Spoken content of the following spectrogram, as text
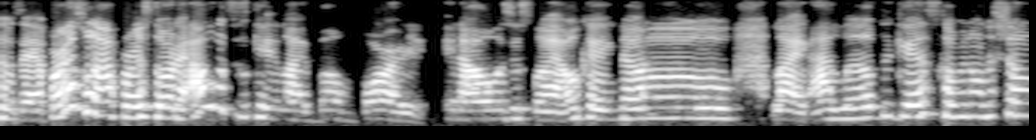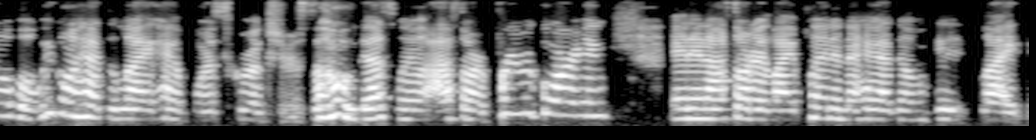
because at first, when I first started, I was just getting like bombarded, and I was just like, okay, no, like I love the guests coming on the show, but we're gonna have to like have more structure. So that's when I started pre-recording, and then I started like planning to have them hit like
